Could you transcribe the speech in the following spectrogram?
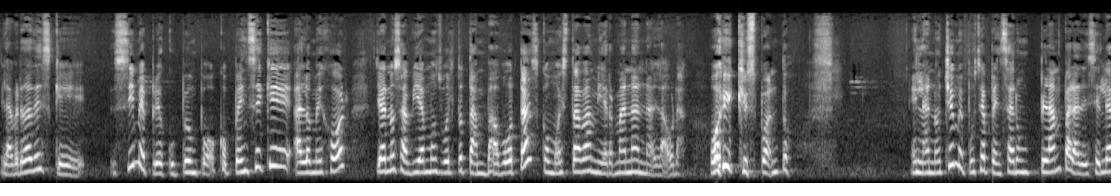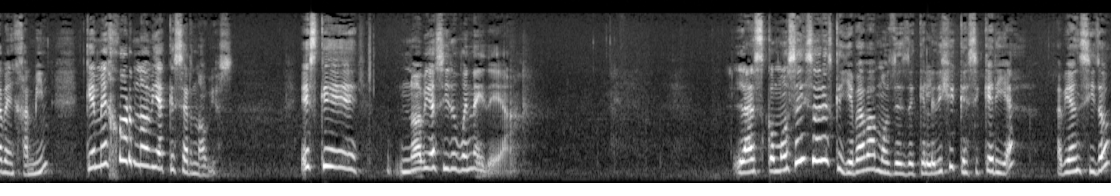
La verdad es que sí me preocupé un poco. Pensé que a lo mejor ya nos habíamos vuelto tan babotas como estaba mi hermana Ana Laura. ¡Ay, qué espanto! En la noche me puse a pensar un plan para decirle a Benjamín que mejor no había que ser novios. Es que no había sido buena idea. Las como seis horas que llevábamos desde que le dije que sí quería habían sido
